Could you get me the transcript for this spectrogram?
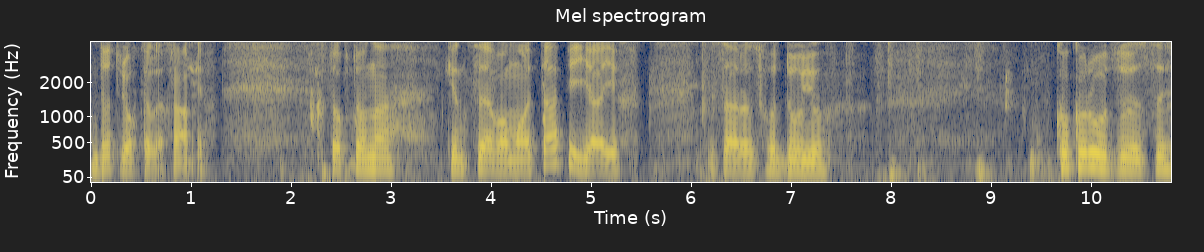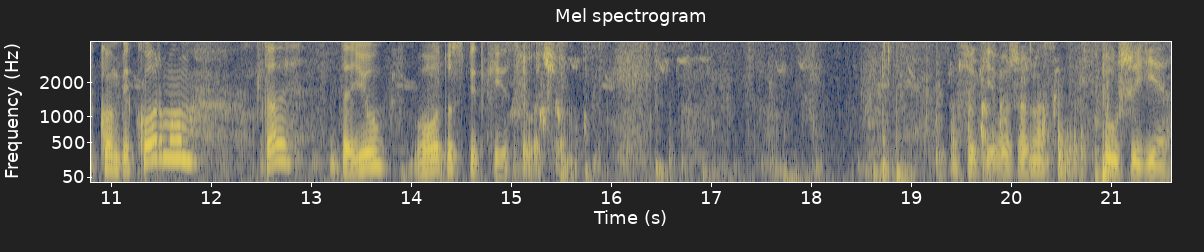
до 3 кг. Тобто на кінцевому етапі я їх зараз годую кукурудзою з комбікормом та даю воду з підкислювачем. Які вже в нас туші є.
